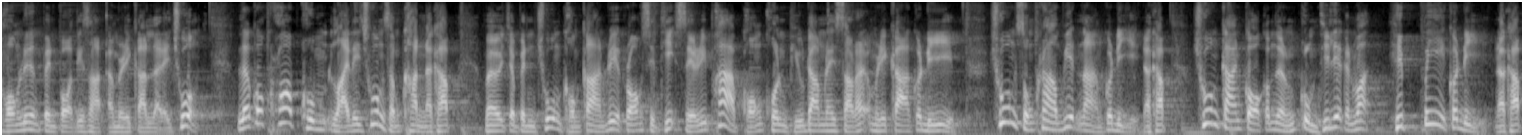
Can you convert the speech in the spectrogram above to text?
ท้องเรื่องเป็นประวัติศาสตร์อเมริกันหลาย ๆ ช่วง แล้วก็ครอบคลุมหลายในช่วงสำคัญนะครับไม่ว่าจะเป็นช่วงของการเรียกร้องสิทธิเสรีภาพของคนผิวดำในสหรัฐอเมริกาก็ดี ช่วงสงครามเวียดนามก็ดีนะครับช่วงการก่อกำเนิดของกลุ่มที่เรียกกันว่าฮิปปี้ก็ดีนะครับ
